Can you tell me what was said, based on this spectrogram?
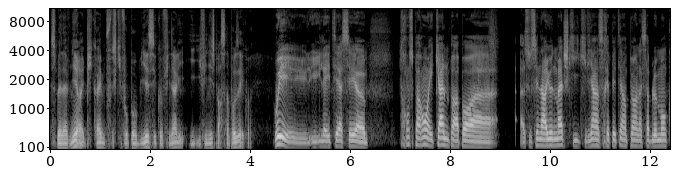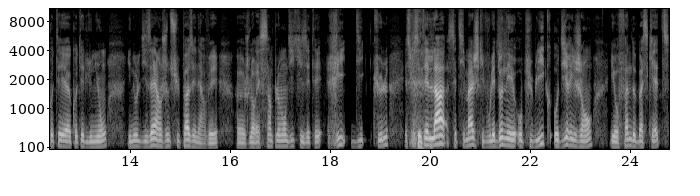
semaines à venir. Et puis quand même, ce qu'il ne faut pas oublier, c'est qu'au final, ils, finissent par s'imposer. Oui, il a été assez euh, transparent et calme par rapport à, ce scénario de match qui, vient à se répéter un peu inlassablement côté, euh, côté de l'Union. Il nous le disait, hein, je ne suis pas énervé. Euh, je leur ai simplement dit qu'ils étaient ridicules. Est-ce que c'était là cette image qu'il voulait donner au public, aux dirigeants et aux fans de basket?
